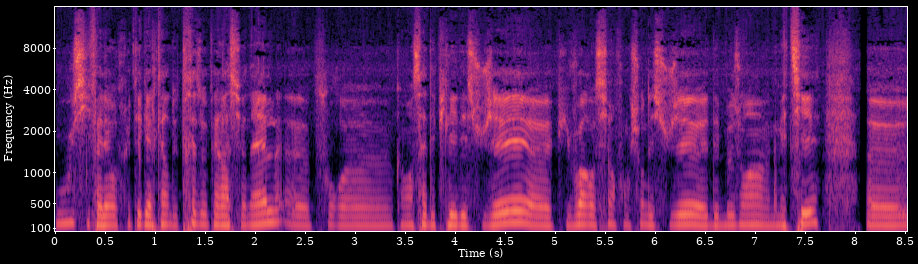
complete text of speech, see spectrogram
ou s'il fallait recruter quelqu'un de très opérationnel pour commencer à dépiler des sujets et puis voir aussi en fonction des sujets des besoins métiers le,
